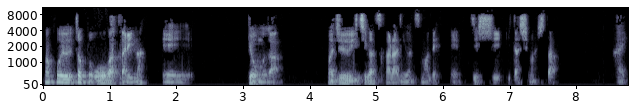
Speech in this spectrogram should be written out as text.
まあ、こういうちょっと大掛かりなえー、業務が、まあ、11月から2月まで、えー、実施いたしました。はい。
